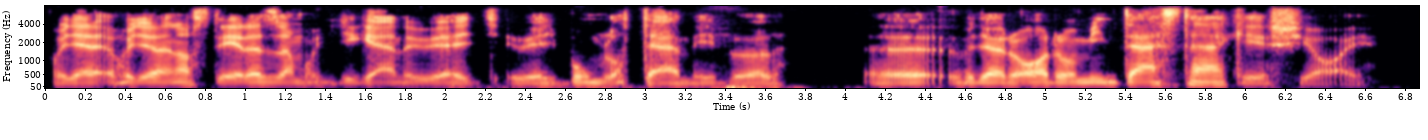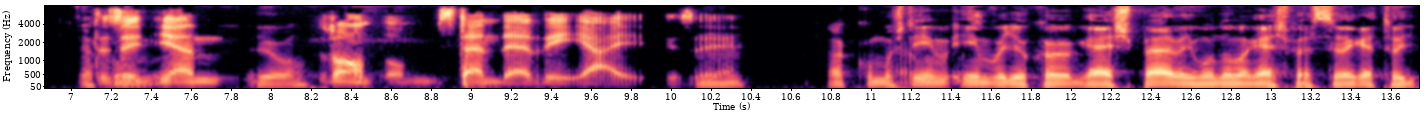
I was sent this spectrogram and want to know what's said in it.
hogy, hogy én azt érezzem, hogy igen, ő egy, ő egy bomlott elméből vagy arról, arról mintázták, és jaj. Akkor, ez egy ilyen jó. random, standard AI. Mm. Akkor most én, én vagyok a Gáspár, vagy mondom a Gáspár szöveget, hogy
